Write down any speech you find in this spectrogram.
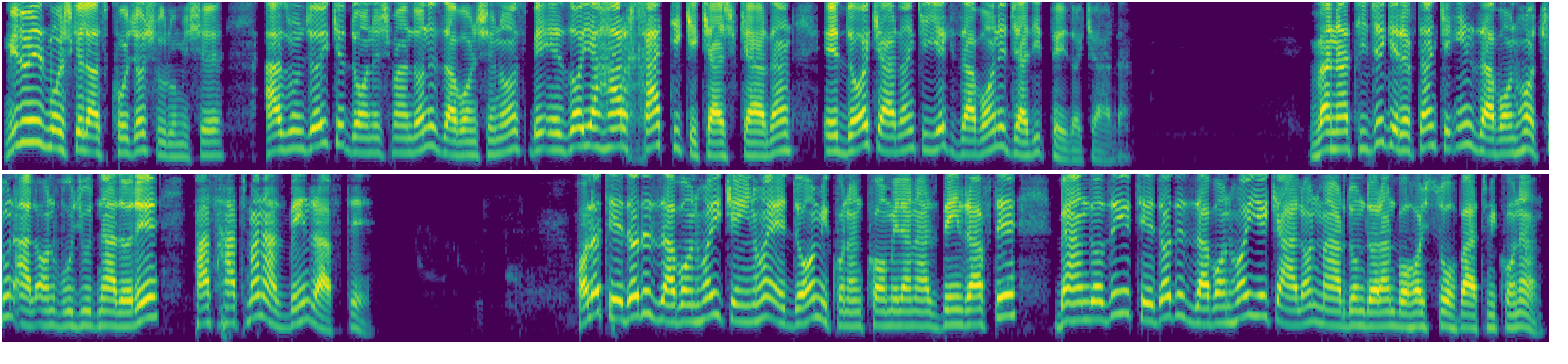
می‌دونید مشکل از کجا شروع میشه؟ از اونجایی که دانشمندان زبانشناس به ازای هر خطی که کشف کردن ادعا کردن که یک زبان جدید پیدا کردن و نتیجه گرفتن که این زبانها چون الان وجود نداره پس حتما از بین رفته حالا تعداد زبانهایی که اینها ادعا می‌کنن کاملا از بین رفته به اندازه تعداد زبانهایی که الان مردم دارن باهاش صحبت می‌کنن.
